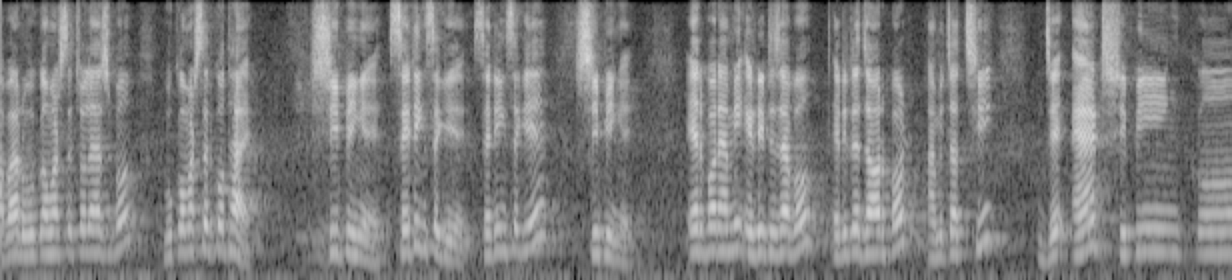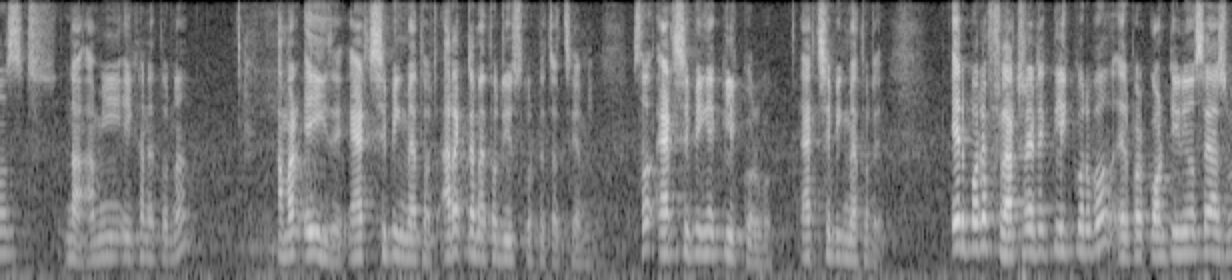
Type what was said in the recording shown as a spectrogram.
আবার উ কমার্সে চলে আসব। উ কমার্সের কোথায়? শিপিংয়ে সেটিংসে গিয়ে সেটিংসে গিয়ে শিপিংয়ে এরপরে আমি এডিটে যাব। এডিটে যাওয়ার পর আমি চাচ্ছি যে অ্যাড শিপিং কস্ট না, আমি এইখানে তো না। আমার এই যে অ্যাড শিপিং মেথড আরেকটা মেথড ইউজ করতে চাচ্ছি আমি। সো অ্যাড শিপিংয়ে ক্লিক করব। অ্যাড শিপিং মেথডে এরপরে ফ্ল্যাট রেটে ক্লিক করব, এরপর কন্টিনিউসে আসব।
